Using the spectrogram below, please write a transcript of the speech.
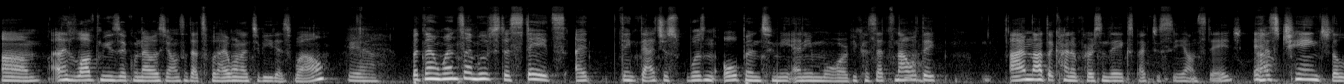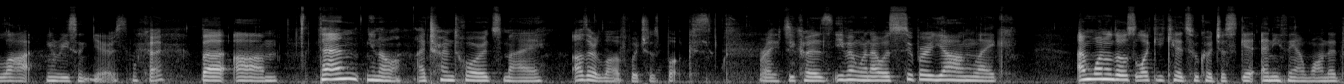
um, i loved music when i was young so that's what i wanted to be as well Yeah. but then once i moved to the states i think that just wasn't open to me anymore because that's not what they i'm not the kind of person they expect to see on stage it has Oh. changed a lot in recent years Okay. but um, then, you know, I turned towards my other love, which was books. Right. Because even when I was super young, like, I'm one of those lucky kids who could just get anything I wanted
